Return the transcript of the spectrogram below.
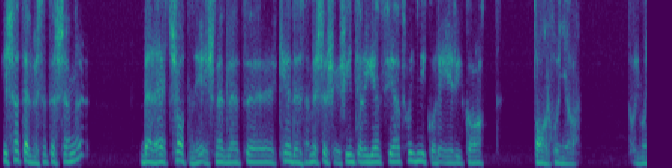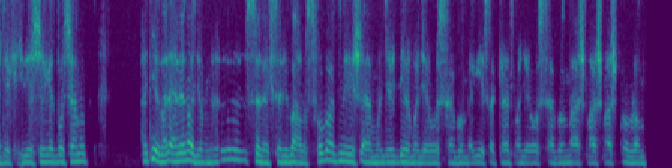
és hát természetesen be lehet csapni, és meg lehet kérdezni a mesterséges intelligenciát, hogy mikor érik a tarhonya. Hogy mondjak egy hülyeséget, bocsánat. Hát nyilván erre nagyon szövegszerű választ fogadni, és elmondja, hogy Dél-Magyarországon, meg Észak-Kelet-Magyarországon más-más-más program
